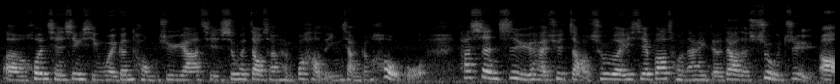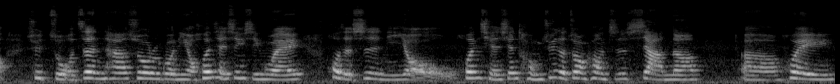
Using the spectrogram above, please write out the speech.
呃，婚前性行为跟同居啊，其实是会造成很不好的影响跟后果。他甚至于还去找出了一些不知道从哪里得到的数据哦，去佐证他说，如果你有婚前性行为，或者是你有婚前先同居的状况之下呢，呃，会。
